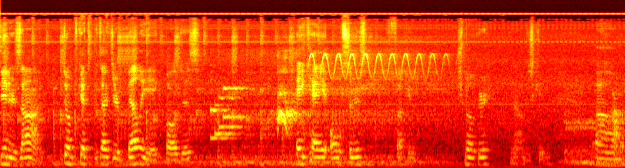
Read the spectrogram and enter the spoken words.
dinner's on. Don't forget to protect your belly ache bulges. AKA ulcers. Fucking smoker. No, I'm just kidding. Um,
